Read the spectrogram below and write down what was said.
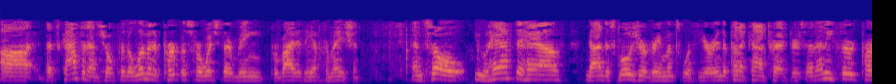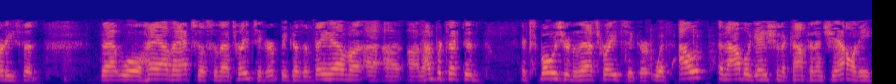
uh, that's confidential for the limited purpose for which they're being provided the information. And so you have to have non-disclosure agreements with your independent contractors and any third parties that that will have access to that trade secret because if they have a, a, an unprotected exposure to that trade secret without an obligation of confidentiality,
